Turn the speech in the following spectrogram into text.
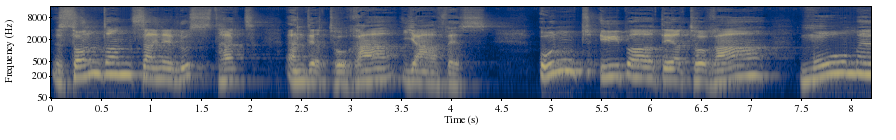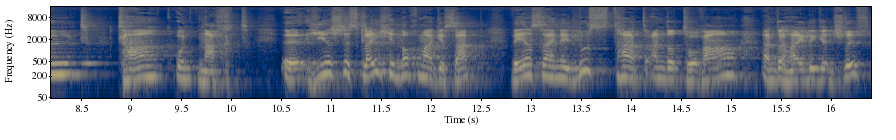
sondern seine Lust hat an der Torah Jahwes und über der Torah murmelt Tag und Nacht. Äh, hier ist das Gleiche nochmal gesagt. Wer seine Lust hat an der Torah, an der Heiligen Schrift,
